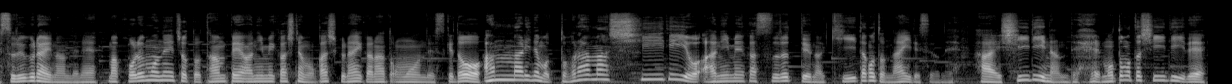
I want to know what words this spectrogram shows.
するぐらいなんでね、まあこれもね、ちょっと短編アニメ化してもおかしくないかなと思うんですけど、あんまりでもドラマ CD をアニメ化するっていうのは聞いたことないですよね。はい、CD なんで、もともと CD で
